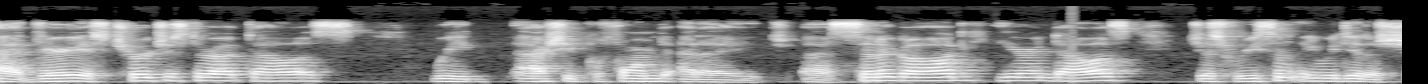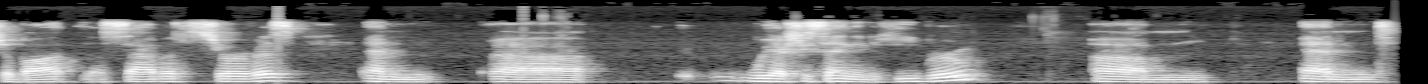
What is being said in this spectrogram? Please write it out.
at various churches throughout Dallas. We actually performed at a, a, synagogue here in Dallas. Just recently, we did a Shabbat, a Sabbath service, and uh, we actually sang in Hebrew. Um, and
